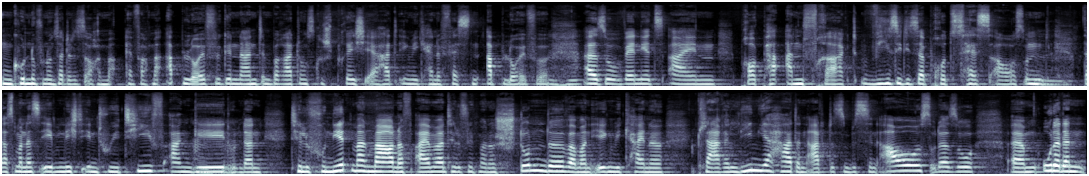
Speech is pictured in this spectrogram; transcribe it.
ein Kunde von uns hatte das auch immer einfach mal Abläufe genannt im Beratungsgespräch. Er hat irgendwie keine festen Abläufe. Mhm. Also wenn jetzt ein Brautpaar anfragt, wie sieht dieser Prozess aus und mhm. dass man das eben nicht intuitiv angeht mhm. und dann telefoniert man mal und auf einmal telefoniert man eine Stunde, weil man irgendwie keine klare Linie hat, dann artet es ein bisschen aus oder so. Ähm, oder dann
